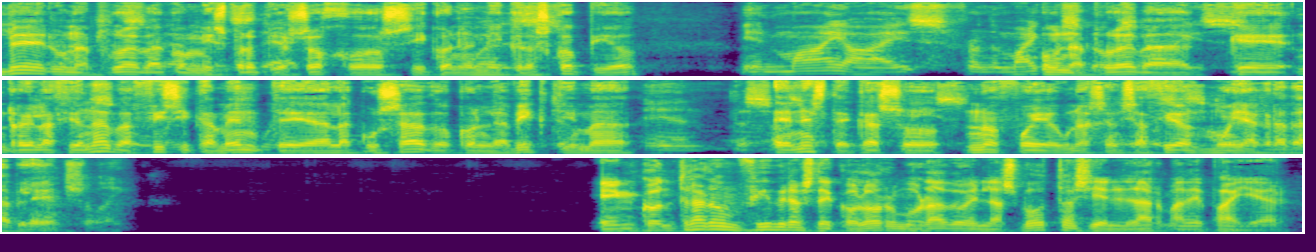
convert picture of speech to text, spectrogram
Ver una prueba con mis propios ojos y con el microscopio, una prueba que relacionaba físicamente al acusado con la víctima, en este caso no fue una sensación muy agradable. Encontraron fibras de color morado en las botas y en el arma de Payer.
